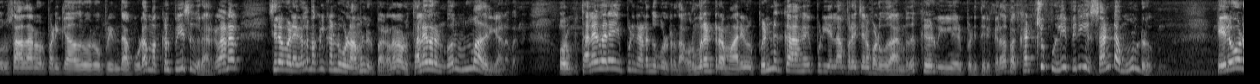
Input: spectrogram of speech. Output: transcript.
ஒரு சாதாரண ஒரு படிக்காத ஒருவர் அப்படி இருந்தால் கூட மக்கள் பேசுகிறார்கள். ஆனால் சில வேளைகளில் மக்கள் கண்டுகொள்ளாமல் இருப்பார்கள். ஆனால் ஒரு தலைவர் என்பவர் முன்மாதிரியானவர். ஒரு தலைவரே இப்படி நடந்து கொள்கிறதா ஒரு மிரட்டுற மாதிரி ஒரு பெண்ணுக்காக இப்படி எல்லாம் பிரச்சனைப்படுவதா என்பது கேள்வியை ஏற்படுத்தியிருக்கிறது. அப்போ கட்சிக்குள்ளே பெரிய சண்டை மூன்று இருக்கும். டெலோட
